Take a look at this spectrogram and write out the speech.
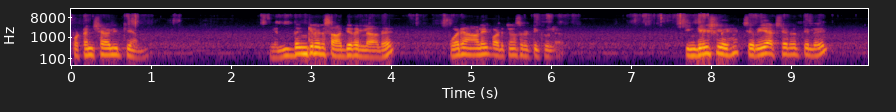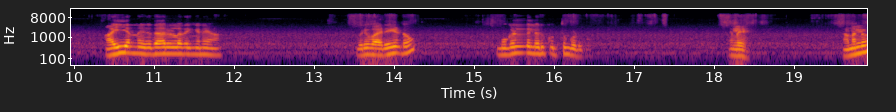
പൊട്ടൻഷ്യാലിറ്റിയാണ് എന്തെങ്കിലും ഒരു സാധ്യത ഇല്ലാതെ ഒരാളെയും പഠിച്ചു സൃഷ്ടിക്കില്ല ഇംഗ്ലീഷിൽ ചെറിയ അക്ഷരത്തിൽ ഐ എന്ന് എഴുതാറുള്ളത് എങ്ങനെയാ? ഒരു വരയിടും മുകളിൽ ഒരു കുത്തും കൊടുക്കും. അല്ലേ? ആണല്ലോ?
